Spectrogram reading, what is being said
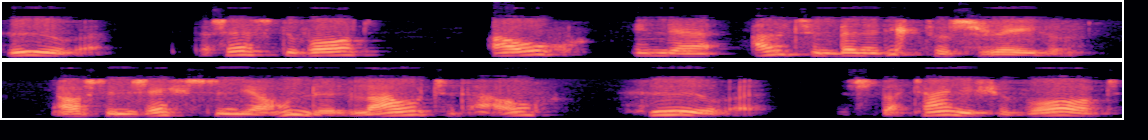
höre. Das erste Wort auch in der alten Benediktusregel aus dem 6. Jahrhundert lautet auch höre. Das lateinische Wort,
